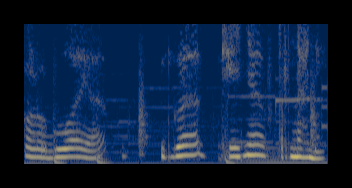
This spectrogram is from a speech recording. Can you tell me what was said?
Kalau gue ya, gue kayaknya pernah deh.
